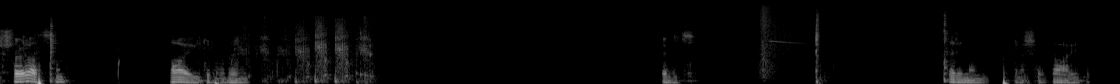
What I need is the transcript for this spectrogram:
Şöyle atsam daha iyi durur benim. Evet. Serin arkadaşlar daha iyi durur.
